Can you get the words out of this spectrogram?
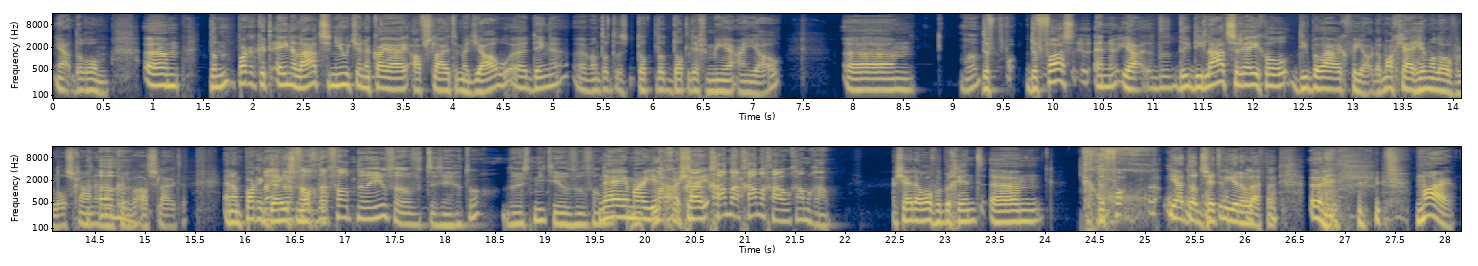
Ja, daarom. Ehm, dan pak ik het ene laatste nieuwtje en dan kan jij afsluiten met jouw eh, dingen. eh, want dat, is, dat, dat, dat ligt meer aan jou. Ehm, De, de vast en ja, die, die laatste regel, die bewaar ik voor jou. Daar mag jij helemaal over losgaan en dan Oh. kunnen we afsluiten. En dan pak ik Maar daar, deze valt, nog. daar valt nog heel veel over te zeggen, toch? Er is niet heel veel van. Nee, maar je- als ga, jij- ga, maar, ga maar gauw, ga maar gauw. Als jij daarover begint. ehm, de ja, dan zitten we hier nog even. Eh, maar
